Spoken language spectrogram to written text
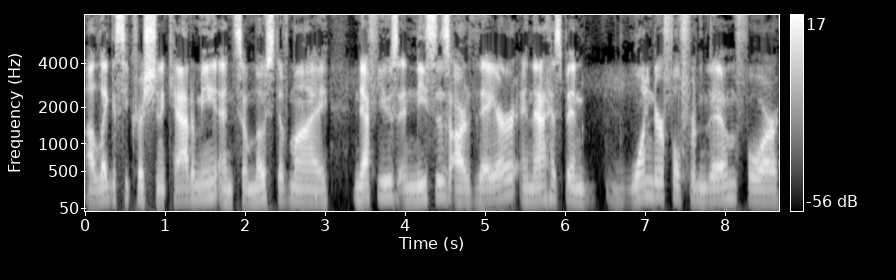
Legacy Christian Academy, and so most of my nephews and nieces are there, and that has been wonderful for them for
